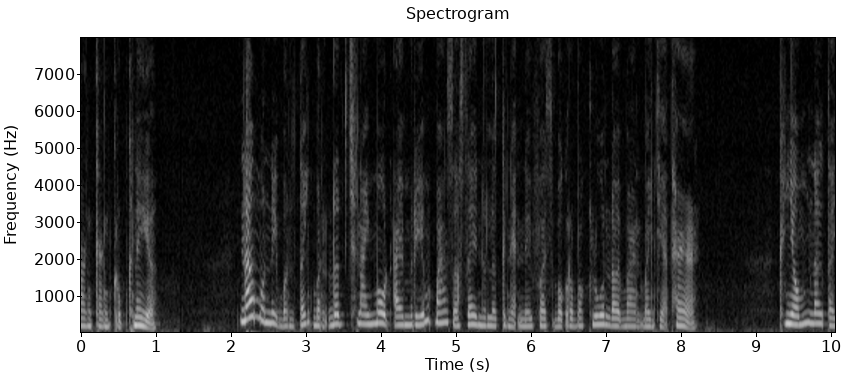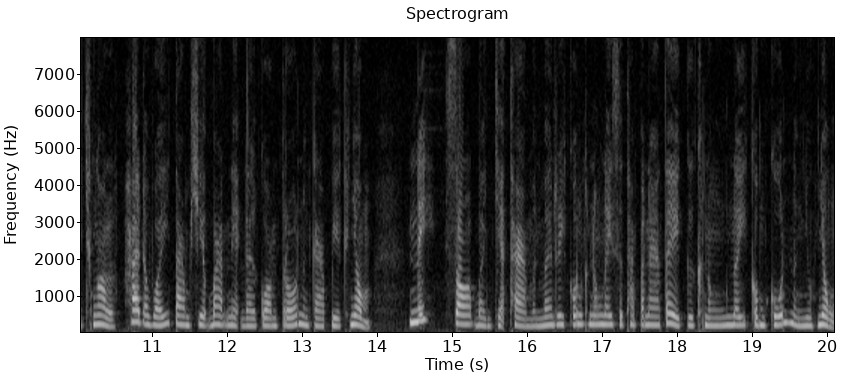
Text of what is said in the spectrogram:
ឡាំងកាំងគ្រប់គ្នានៅមុននេះបន្តិចបណ្ឌិតច្នៃម៉ូដអែមរៀមបានសរសេរនៅលើគណនី Facebook របស់ខ្លួនដោយបានបញ្ជាក់ថា ខ្ញុំនៅតែឆ្ងល់ហេតុអ្វីតាមព្យាបាទអ្នកដែលគ្រប់គ្រងនឹងការពារខ្ញុំនេះសបញ្ជាក់ថាមិនមែនរិះគន់ក្នុងន័យស្ថាបនាទេ គឺក្នុងន័យគុំគួននិងញុះញង់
